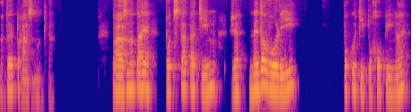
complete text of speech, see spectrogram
A to je prázdnota. Prázdnota je podstata tím, že nedovolí, pokud ji pochopíme,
